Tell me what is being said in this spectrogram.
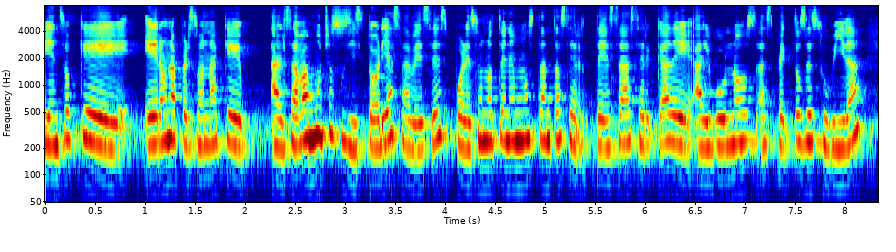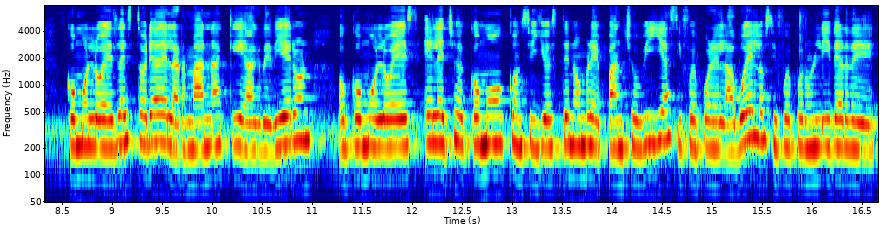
Pienso que era una persona que alzaba mucho sus historias a veces, por eso no tenemos tanta certeza acerca de algunos aspectos de su vida, como lo es la historia de la hermana que agredieron o como lo es el hecho de cómo consiguió este nombre de Pancho Villa, si fue por el abuelo, si fue por un líder de,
